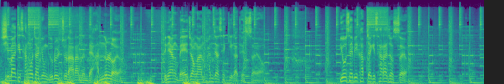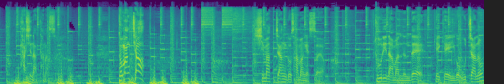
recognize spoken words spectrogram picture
심하게 상호작용 누를 줄 알았는데 안 눌러요. 그냥 매정한 환자 새끼가 됐어요. 요셉이 갑자기 사라졌어요. 다시 나타났어요. 도망쳐! 심학장도 사망했어요. 둘이 남았는데 KK 이거 웃자누?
